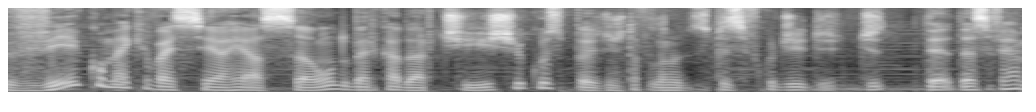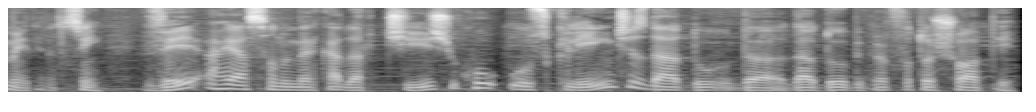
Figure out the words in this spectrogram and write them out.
ver como é que vai ser a reação do mercado artístico. A gente está falando específico de, de, de, dessa ferramenta. Então, assim, ver a reação do mercado artístico, os clientes da, da, da Adobe para Photoshop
